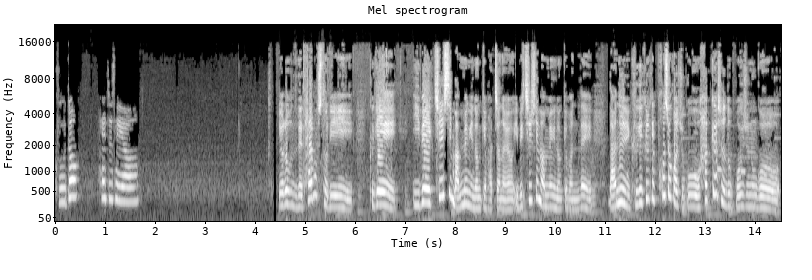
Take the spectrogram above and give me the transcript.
구독해주세요. 여러분들 내 탈북 스토리 그게 270만 명이 넘게 봤잖아요. 270만 명이 넘게 봤는데 나는 그게 그렇게 퍼져가지고 학교에서도 보여주는 거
